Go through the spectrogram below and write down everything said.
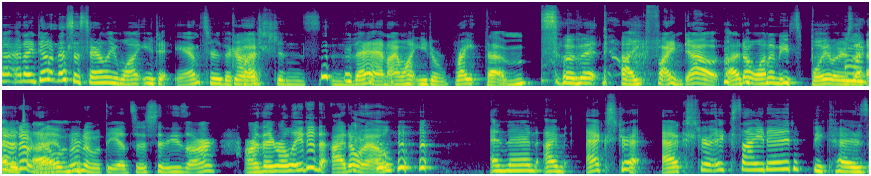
Yeah, and I don't necessarily want you to answer the Good. questions then. I want you to write them so that I find out. I don't want any spoilers I'm like, ahead I of don't know. I don't know what the answers to these are. Are they related? I don't know. And then I'm extra, extra excited because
